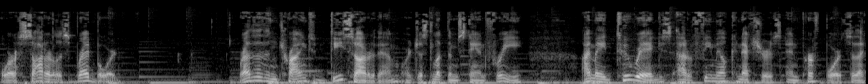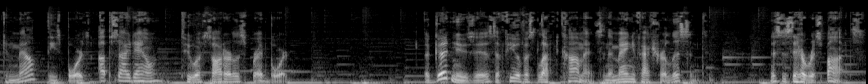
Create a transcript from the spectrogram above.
or a solderless breadboard. Rather than trying to desolder them or just let them stand free, I made two rigs out of female connectors and perf boards so that I can mount these boards upside down to a solderless breadboard. The good news is a few of us left comments and the manufacturer listened. This is their response.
